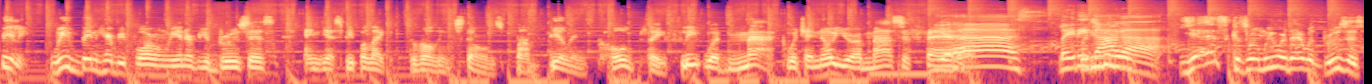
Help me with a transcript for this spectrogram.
Billy, we've been here before when we interviewed Bruises, and yes, people like the Rolling Stones, Bob Dylan, Coldplay, Fleetwood Mac, which I know you're a massive fan of. Yes. Lady But Gaga. Yes, because when we were there with Bruises,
